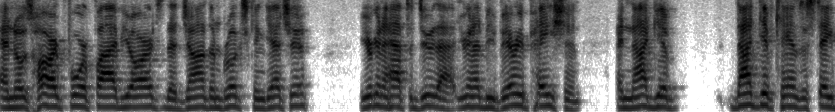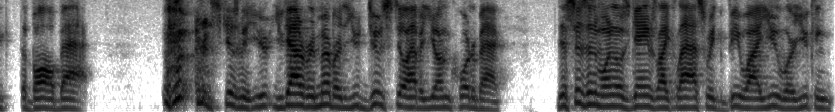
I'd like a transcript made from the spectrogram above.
and those hard four or five yards that Jonathan Brooks can get you, you're going to have to do that. You're going to, to be very patient and not give not give Kansas State the ball back. Excuse me. You you got to remember you do still have a young quarterback. This isn't one of those games like last week BYU where you can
